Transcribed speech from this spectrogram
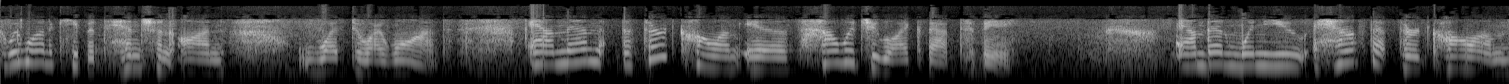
So we want to keep attention on what do I want. And then the third column is how would you like that to be? And then when you have that third column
